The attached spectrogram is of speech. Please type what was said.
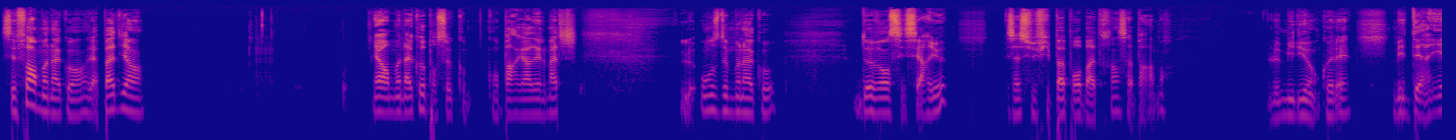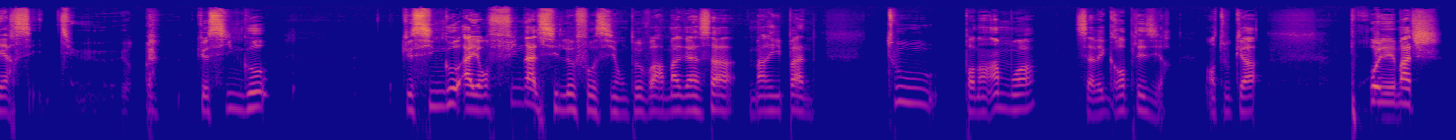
c'est fort Monaco, il hein, y a pas à dire. Hein. Alors Monaco, pour ceux qui n'ont pas regardé le match, le 11 de Monaco, devant c'est sérieux, ça suffit pas pour battre Reims apparemment. Le milieu on connaît, mais derrière c'est dur. Que Singo, que Singo aille en finale s'il le faut, si on peut voir Magassa, Maripane, tout pendant un mois, c'est avec grand plaisir. En tout cas, premier match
